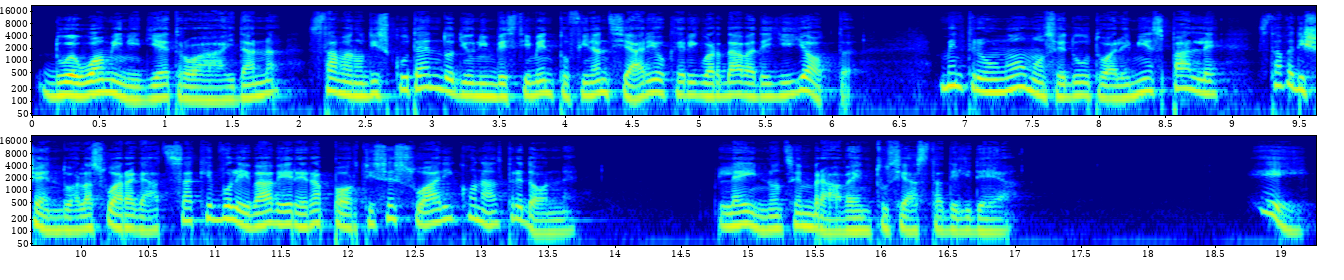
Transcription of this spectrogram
Due uomini dietro a Aidan stavano discutendo di un investimento finanziario che riguardava degli yacht, mentre un uomo seduto alle mie spalle stava dicendo alla sua ragazza che voleva avere rapporti sessuali con altre donne. Lei non sembrava entusiasta dell'idea. Ehi,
